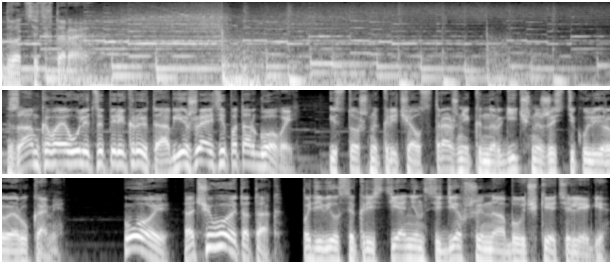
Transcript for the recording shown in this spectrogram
22 «Замковая улица перекрыта! Объезжайте по торговой!» Истошно кричал стражник, энергично жестикулируя руками. «Ой, а чего это так?» – подивился крестьянин, сидевший на облучке телеги.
